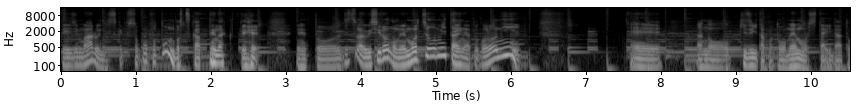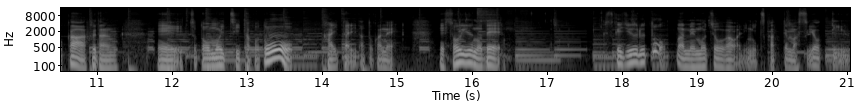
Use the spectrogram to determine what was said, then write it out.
ページもあるんですけどそこほとんど使ってなくて えっと実は後ろのメモ帳みたいなところにえ、あの気づいたことをメモしたりだとか普段、え、ちょっと思いついたことを書いたりだとかね、え、そういうのでケジュールと、まあ、メモ帳代わりに使ってますよっていう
